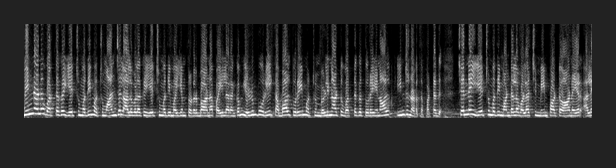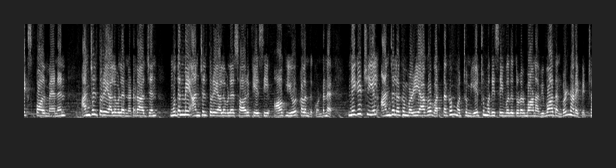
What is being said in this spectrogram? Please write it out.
மின்னணு வர்த்தக ஏற்றுமதி மற்றும் அஞ்சல் அலுவலக ஏற்றுமதி மையம் தொடர்பான பயிலரங்கம் எழும்பூரில் தபால் துறை மற்றும் வெளிநாட்டு வர்த்தக துறையினால் இன்று நடத்தப்பட்டது. சென்னை ஏற்றுமதி மண்டல வளர்ச்சி மேம்பாட்டு ஆணையர் அலெக்ஸ் பால் மேனன் அஞ்சல் துறை அலுவலர் நடராஜன் முதன்மை அஞ்சல் துறை அலுவலர் சாருகேசி ஆகியோர் கலந்து கொண்டனர். நிகழ்ச்சியில் அஞ்சலகம் வழியாக வர்த்தகம் மற்றும் ஏற்றுமதி செய்வது தொடர்பான விவாதங்கள் நடைபெற்றன.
